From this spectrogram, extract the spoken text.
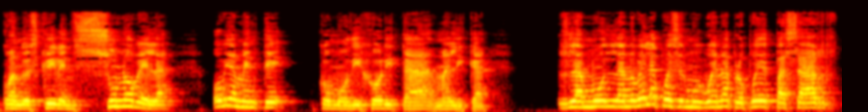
cuando escriben su novela, obviamente, como dijo ahorita Malika, la, la, novela puede ser muy buena, pero puede pasar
